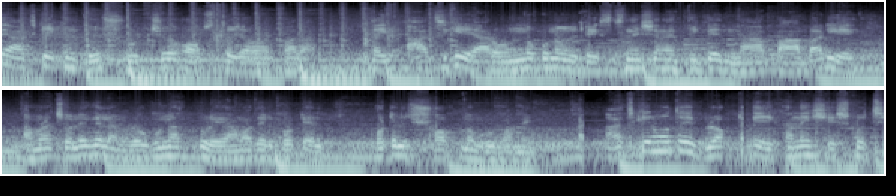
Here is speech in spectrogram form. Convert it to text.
দেখতে আজকে কিন্তু সূর্য অস্ত যাওয়ার পালা। তাই আজকে আর অন্য কোনো ডেস্টিনেশনের দিকে না পা বাড়িয়ে আমরা চলে গেলাম রঘুনাথপুরে, আমাদের হোটেল হোটেল স্বপ্ন ভুবনে আজকের মতো এই ব্লগটাকে এখানেই শেষ করছি,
